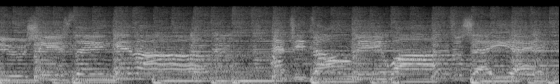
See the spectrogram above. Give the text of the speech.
You don't need what to say.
